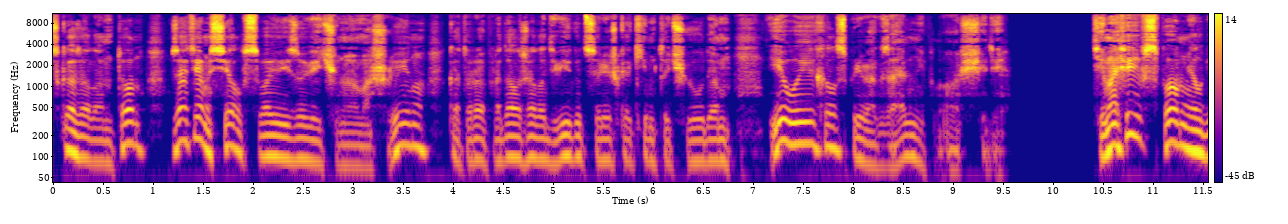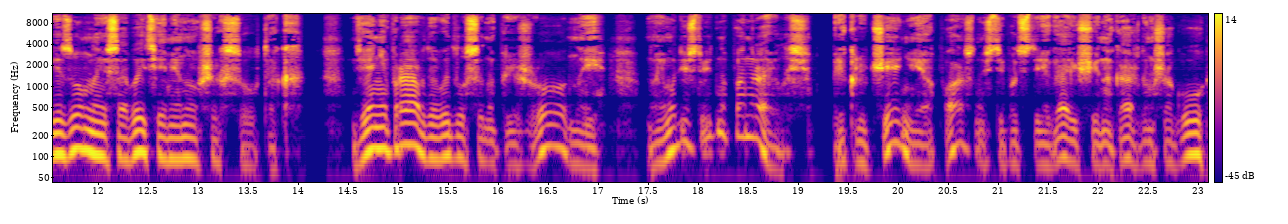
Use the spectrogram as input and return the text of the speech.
сказал Антон, затем сел в свою изувеченную машину, которая продолжала двигаться лишь каким-то чудом, и выехал с привокзальной площади. Тимофей вспомнил безумные события минувших суток. День и правда выдался напряженный, но ему действительно понравилось. Приключения и опасности, подстерегающие на каждом шагу,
